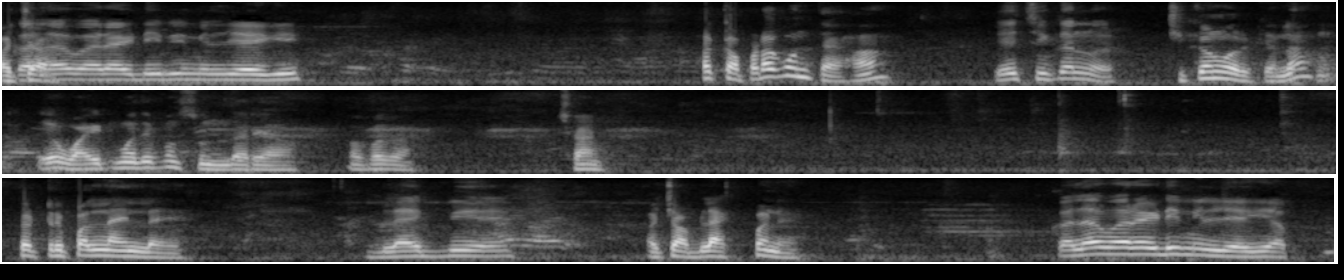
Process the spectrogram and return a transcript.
अच्छा। कलर वैरायटी भी मिल जाएगी. हा कपडा कोणता आहे हा? ये चिकन वर्क चिकन वर्क आहे ना? हे व्हाईटमध्ये पण सुंदर आहे हा. हा. बघा. छान. तर ट्रिपल नाईनला आहे. ब्लैक भी है. अच्छा ब्लॅक पण आहे. कलर वैरायटी मिल जाएगी आपको.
